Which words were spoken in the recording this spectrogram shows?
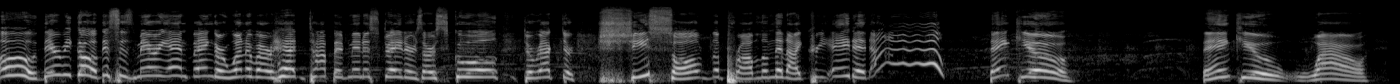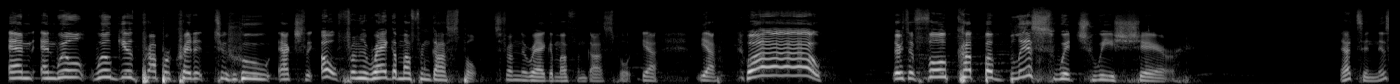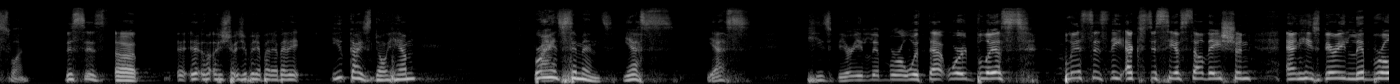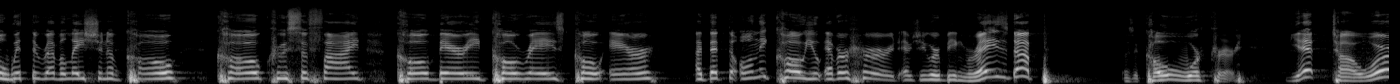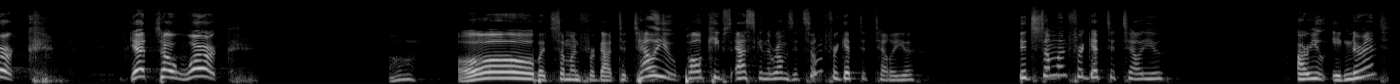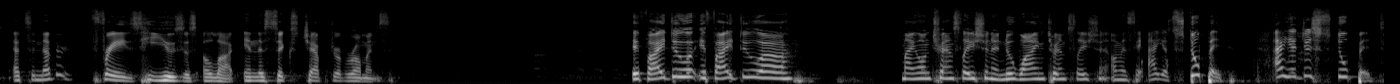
Oh, there we go. This is Mary Ann Vanger, one of our head top administrators, our school director. She solved the problem that I created. Oh, thank you. Thank you. Wow. And and we'll we'll give proper credit to who actually Oh, from the Ragamuffin Gospel. It's from the Ragamuffin Gospel. Yeah. Yeah. Whoa! There's a full cup of bliss which we share. That's in this one. This is uh you guys know him. Brian Simmons. Yes. Yes. He's very liberal with that word bliss. Bliss is the ecstasy of salvation, and he's very liberal with the revelation of co, co crucified, co buried, co raised, co heir. I bet the only co you ever heard as you were being raised up was a co worker. Get to work. Get to work. Oh, oh, but someone forgot to tell you. Paul keeps asking the Romans, did someone forget to tell you? Did someone forget to tell you? Are you ignorant? That's another phrase he uses a lot in the sixth chapter of Romans. If I do, if I do uh, my own translation, a new wine translation, I'm to say, "Are you stupid? Are you just stupid?"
